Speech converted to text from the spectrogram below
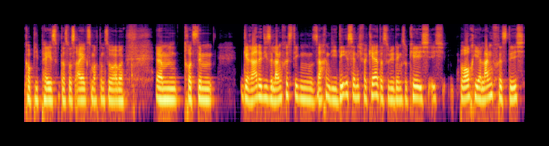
Copy-Paste, das, was Ajax macht und so, aber ähm, trotzdem gerade diese langfristigen Sachen, die Idee ist ja nicht verkehrt, dass du dir denkst, okay, ich, ich brauche hier langfristig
